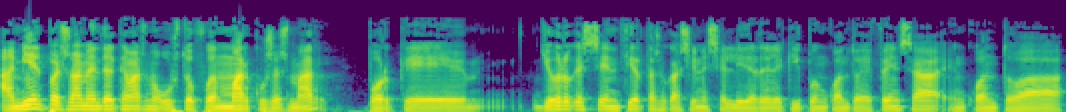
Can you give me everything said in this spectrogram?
A mí el personalmente el que más me gustó fue Marcus Smart, porque yo creo que es en ciertas ocasiones el líder del equipo en cuanto a defensa, en cuanto a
